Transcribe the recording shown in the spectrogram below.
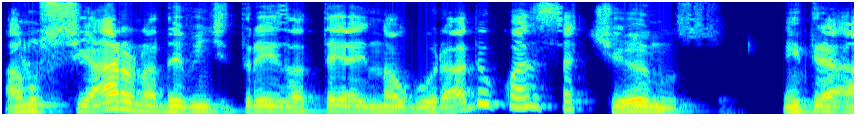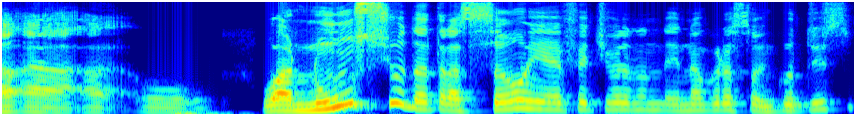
anunciaram na D23 até inaugurar, deu quase sete anos entre a- a- a- o, o anúncio da atração e a efetiva inauguração. Enquanto isso,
